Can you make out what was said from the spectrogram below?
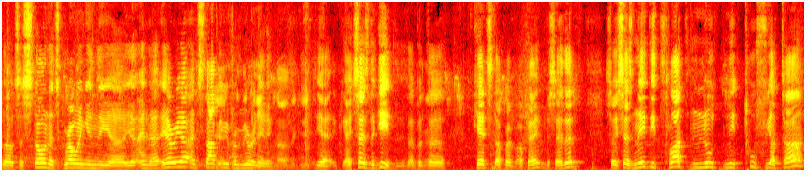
well, it's a stone that's growing in the uh, in that area and stopping you from urinating. No, the gid. Yeah, it says the gid, but the can't stop. Okay, beseder. So he says neti tlat nut nitufyata.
